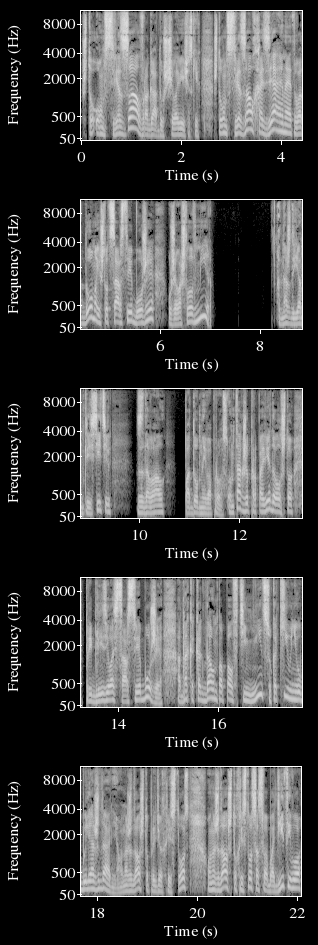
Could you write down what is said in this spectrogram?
что Он связал врага душ человеческих, что Он связал хозяина этого дома и что Царствие Божие уже вошло в мир? Однажды Ян Креститель задавал подобный вопрос. Он также проповедовал, что приблизилось Царствие Божие. Однако, когда он попал в темницу, какие у него были ожидания? Он ожидал, что придет Христос, он ожидал, что Христос освободит его,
